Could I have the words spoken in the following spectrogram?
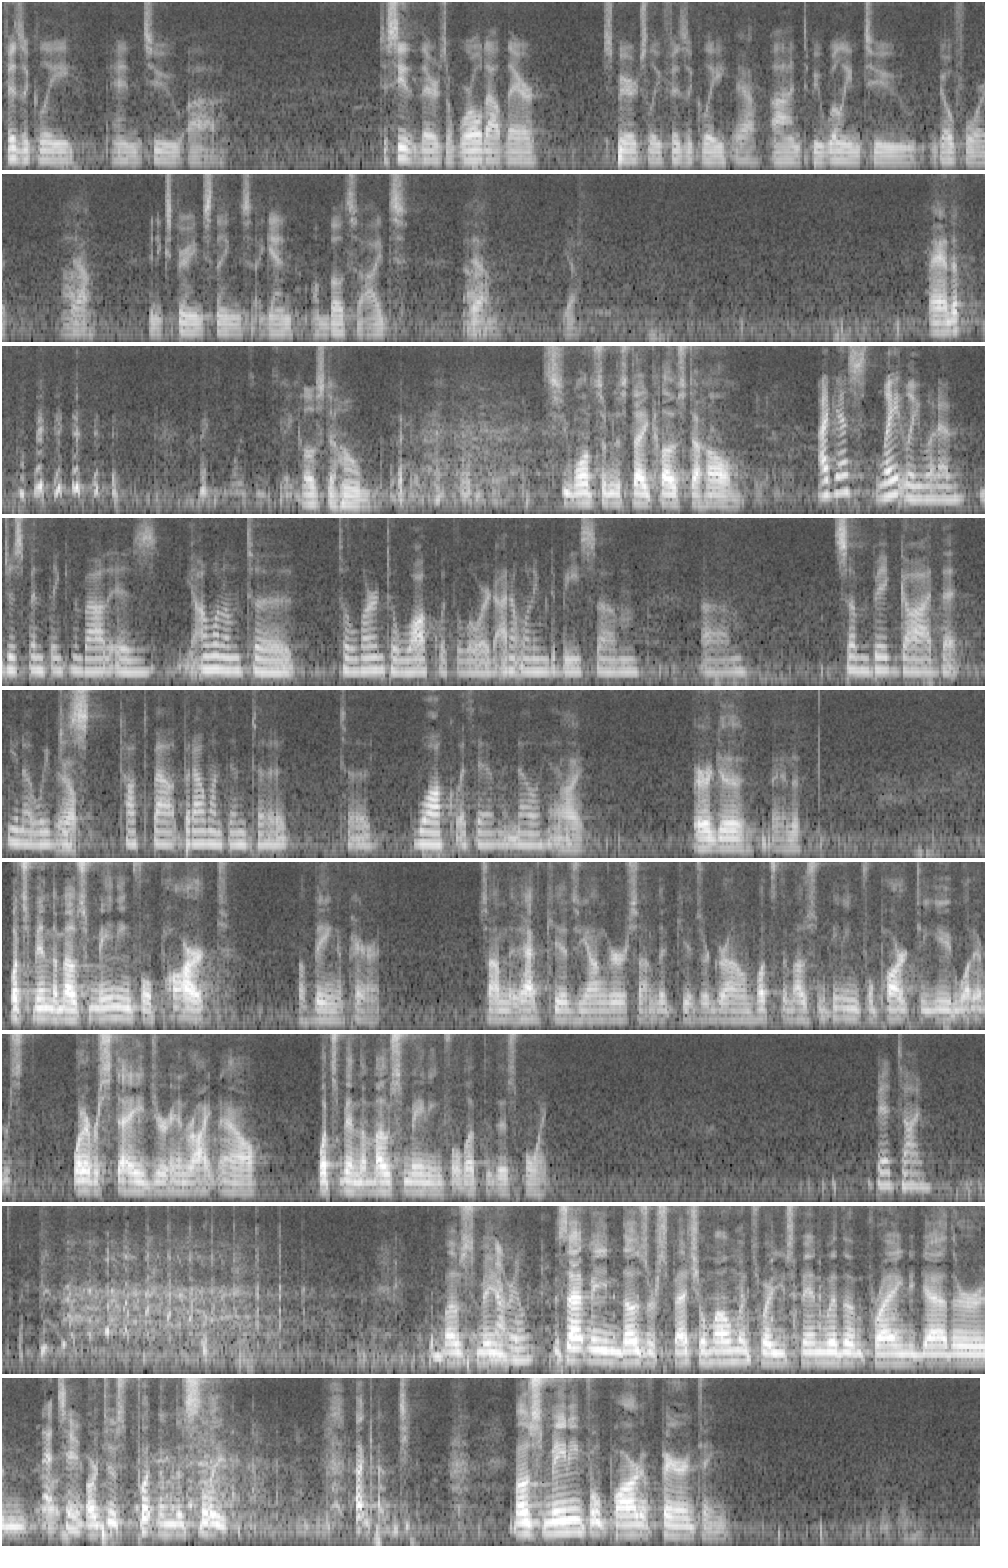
physically, and to uh, to see that there's a world out there, spiritually, physically, Yeah. uh, and to be willing to go for it uh, Yeah. and experience things again on both sides. Yeah. Um, yeah. Amanda? Stay close to home. She wants them to stay close to home. I guess lately what I've just been thinking about is I want him to to learn to walk with the Lord. I don't want him to be some um, some big God that you know we've Yeah. just talked about, but I want them to to walk with Him and know Him. Right. Very good, Amanda. What's been the most meaningful part of being a parent? Some that have kids younger, some that kids are grown. What's the most meaningful part to you, whatever, whatever stage you're in right now? What's been the most meaningful up to this point? Bedtime. The most meaningful. really. Does that mean those are special moments where you spend with them praying together and That or- too. or just putting them to sleep? I got you. Most meaningful part of parenting.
